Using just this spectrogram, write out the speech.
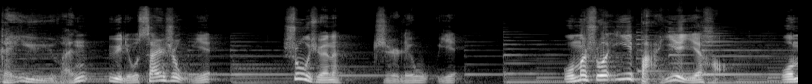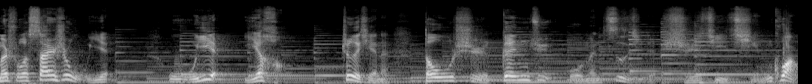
给语文预留三十五页，数学呢只留五页。我们说一百页也好，我们说三十五页、五页也好。这些呢，都是根据我们自己的实际情况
